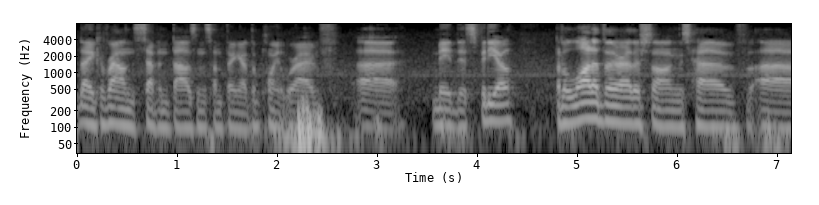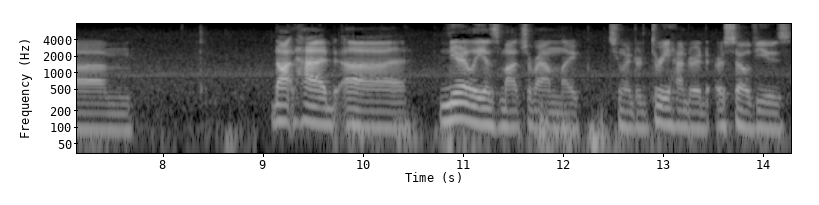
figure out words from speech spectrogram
like around 7,000 something at the point where I've uh, made this video. But a lot of their other songs have um, not had uh, nearly as much, around like 200, 300 or so views.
